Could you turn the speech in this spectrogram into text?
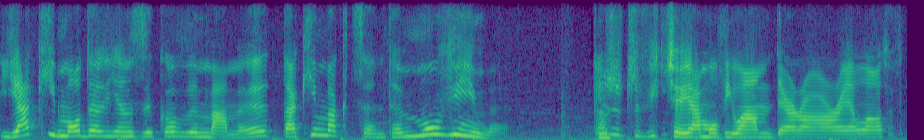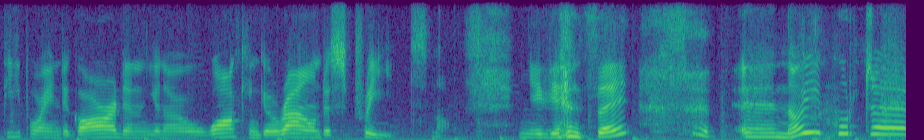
jaki model językowy mamy, takim akcentem mówimy. I tak. rzeczywiście ja mówiłam, there are a lot of people in the garden, you know, walking around the street, no, mniej więcej. E, no i kurczę,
